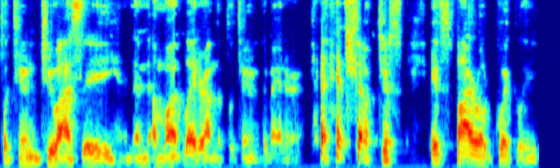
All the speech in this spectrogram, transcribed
platoon two IC, and then a month later, I'm the platoon commander. so just it spiraled quickly.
